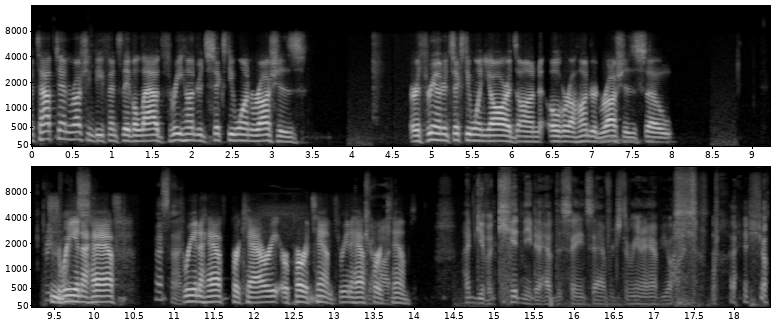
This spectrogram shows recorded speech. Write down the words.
Their top ten rushing defense. They've allowed 361 rushes, or 361 yards on over 100 rushes. So three and a points. half, That's not. three and a half per carry or per attempt. Three and a half per attempt. I'd give a kidney to have the Saints average three and a half yards rush on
